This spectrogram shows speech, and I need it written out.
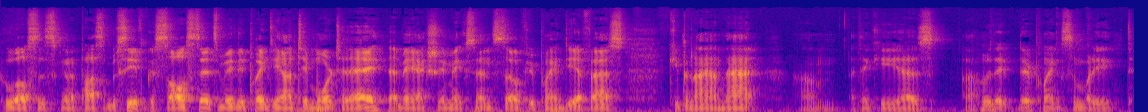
who else is going to possibly see if Gasol sits. Maybe they play Dejounte Moore today. That may actually make sense. So if you're playing DFS, keep an eye on that. Um, I think he has. Uh, who they? They're playing somebody t-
